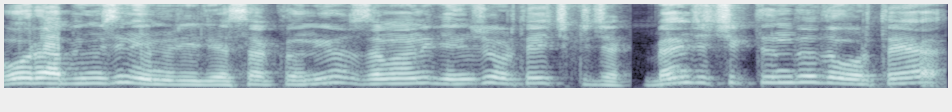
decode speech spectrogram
O Rabbimizin emriyle saklanıyor. Zamanı gelince ortaya çıkacak. Bence çıktığında da ortaya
